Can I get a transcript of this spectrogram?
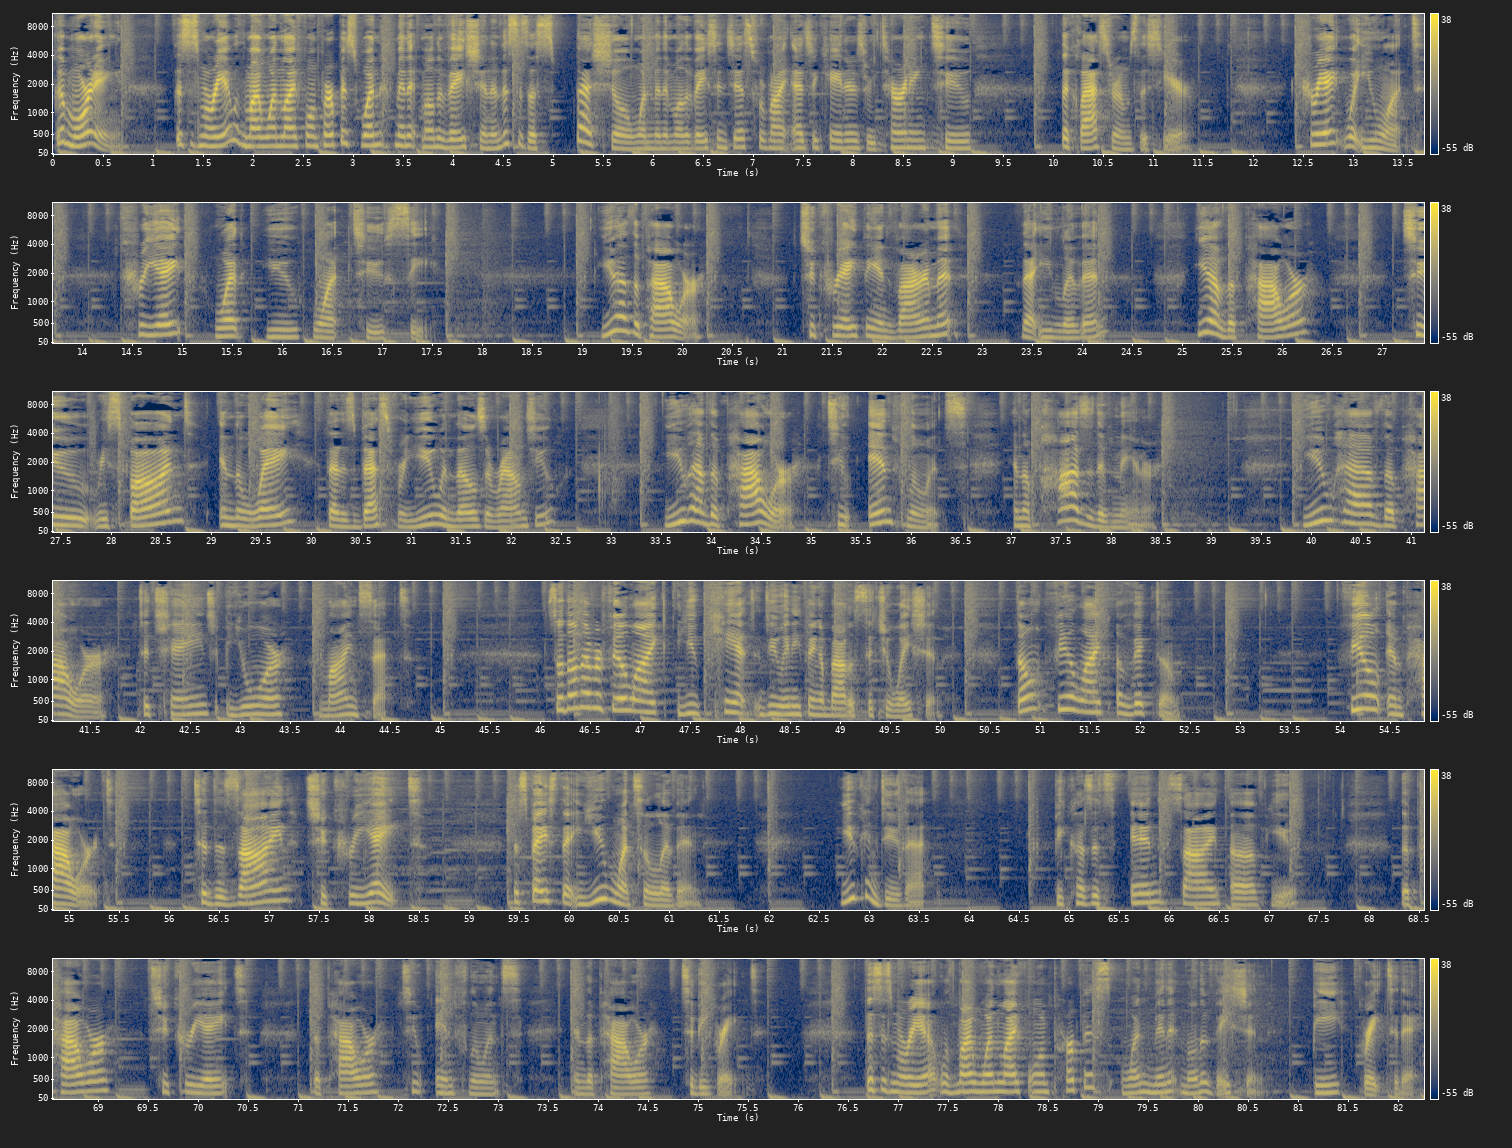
Good morning. This is Maria with my One Life, One Purpose, One Minute Motivation. And this is a special one minute motivation just for my educators returning to the classrooms this year. Create what you want, create what you want to see. You have the power to create the environment that you live in. You have the power to respond in the way that is best for you and those around you. You have the power to influence in a positive manner. You have the power to change your mindset. So don't ever feel like you can't do anything about a situation. Don't feel like a victim. Feel empowered to design, to create the space that you want to live in. You can do that because it's inside of you. The power to create, the power to influence, and the power to be great. This is Maria with my One Life on Purpose, One Minute Motivation. Be great today.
